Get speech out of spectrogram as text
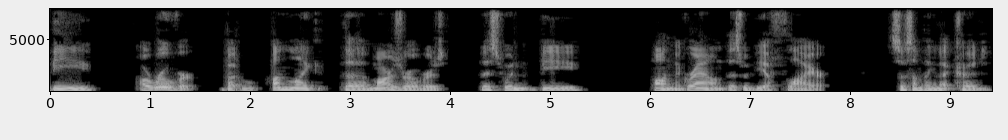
be a rover. But unlike the Mars rovers, this wouldn't be on the ground. This would be a flyer. So something that could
